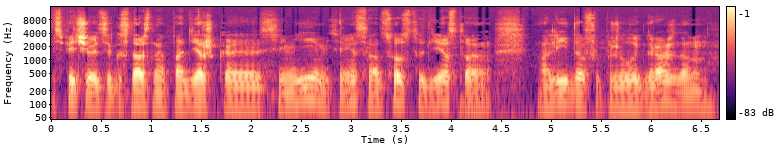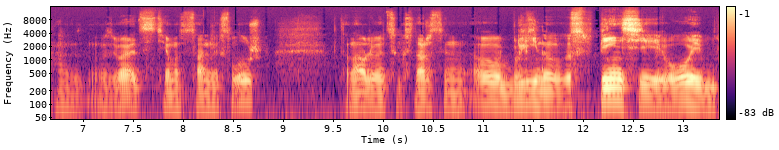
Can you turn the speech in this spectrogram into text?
обеспечивается государственная поддержка семьи, материнства, отцовства, детства, инвалидов и пожилых граждан, развивается система социальных служб, устанавливается государственный... О, блин, с пенсии, ой,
